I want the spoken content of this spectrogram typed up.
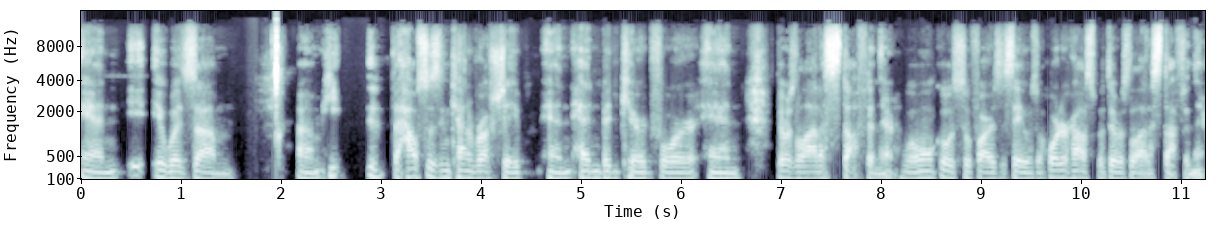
and it, it was um, um, he the house is in kind of rough shape and hadn't been cared for and there was a lot of stuff in there. We won't go so far as to say it was a hoarder house but there was a lot of stuff in there.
